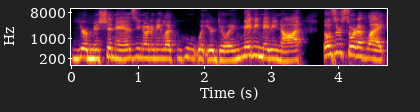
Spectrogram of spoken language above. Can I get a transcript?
your mission is you know what i mean? Like who, what you're doing. Maybe maybe not. Those are sort of like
